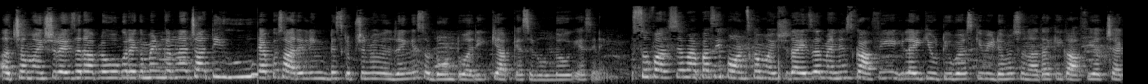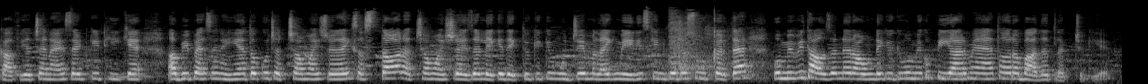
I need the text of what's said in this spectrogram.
अच्छा मॉइस्चराइजर आप लोगों को रेकमेंड करना चाहती हूँ। आपको सारे लिंक डिस्क्रिप्शन में मिल जाएँगे सो डोंट वरी कि आप कैसे ढूंढ ढूंढोगे, कैसे नहीं। सो फ़र्स्ट हमारे पास ये पॉन्ड्स का मॉइस्चराइजर मैंने काफ़ी लाइक यूट्यूबर्स की वीडियो में सुना था कि काफ़ी अच्छा है, काफ़ी अच्छा नया सेट की ठीक है, अभी पैसे नहीं है तो कुछ अच्छा मॉइस्चराइजर सस्ता और अच्छा मॉइस्चराइजर लेके देखती हूँ, क्योंकि मुझे लाइक मेरी स्किन को जो सूट करता है, वो मे भी थाउज़ेंड अराउंड है, क्योंकि वो मेरे को पीआर में आया था और अब आदत लग चुकी है।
